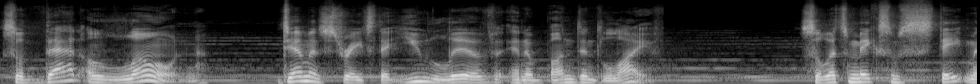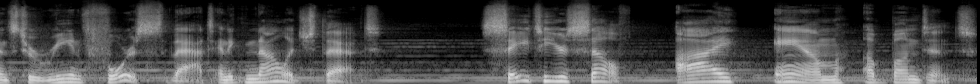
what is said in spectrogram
So, that alone demonstrates that you live an abundant life. So, let's make some statements to reinforce that and acknowledge that. Say to yourself, I am abundant.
